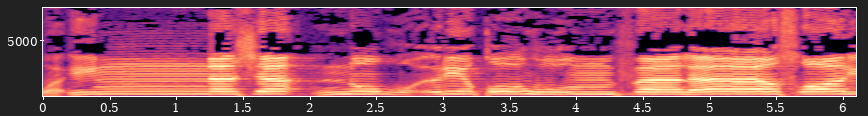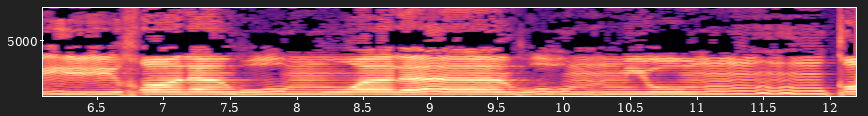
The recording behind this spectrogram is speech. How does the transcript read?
وان نشا نغرقهم فلا صريخ لهم ولا هم ينقذون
